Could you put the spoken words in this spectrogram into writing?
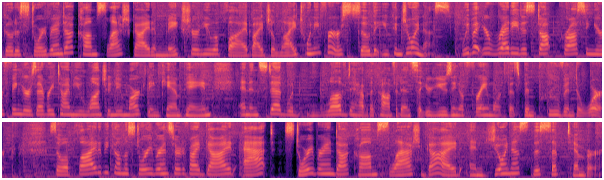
Go to storybrand.com/guide and make sure you apply by July 21st so that you can join us. We bet you're ready to stop crossing your fingers every time you launch a new marketing campaign and instead would love to have the confidence that you're using a framework that's been proven to work. So apply to become a StoryBrand certified guide at storybrand.com/guide and join join us this September.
